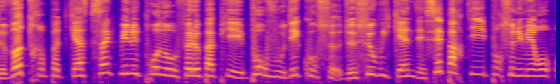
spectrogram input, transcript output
de votre podcast 5 minutes prono. Fait le papier pour vous des courses de ce week-end et c'est parti pour ce numéro.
